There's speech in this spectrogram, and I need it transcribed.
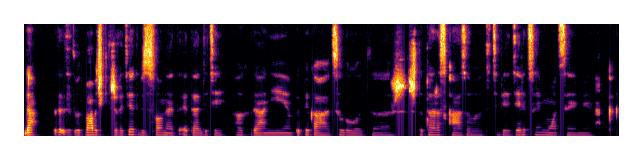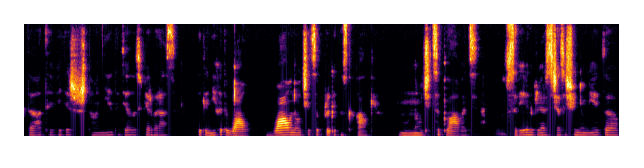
Да, это, вот бабочки в животе, это, безусловно, это, это от детей. А когда они подбегают, целуют, э, что-то рассказывают тебе, делятся эмоциями. Когда ты видишь, что они это делают в первый раз. И для них это вау. Вау научиться прыгать на скакалке, научиться плавать. Савелий, например, сейчас еще не умеет э,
